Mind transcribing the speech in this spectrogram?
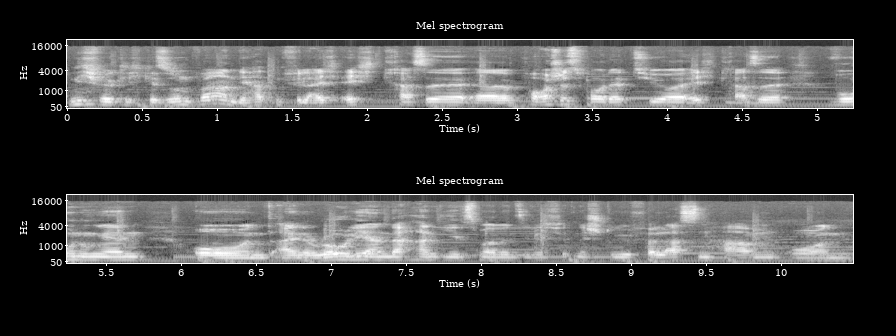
nicht wirklich gesund waren. Die hatten vielleicht echt krasse äh, Porsches vor der Tür, echt krasse Wohnungen und eine Rolli an der Hand jedes Mal, wenn sie das Fitnessstudio verlassen haben. Und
